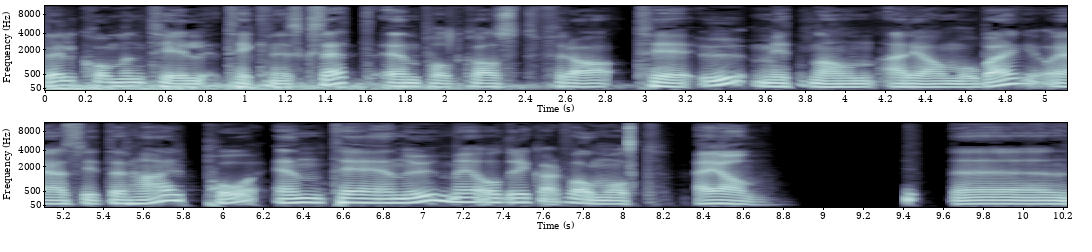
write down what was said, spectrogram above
Velkommen til Teknisk sett, en podkast fra TU. Mitt navn er Jan Moberg, og jeg sitter her på NTNU med Odd-Rikard Valmot. Hei, Jan. Eh,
